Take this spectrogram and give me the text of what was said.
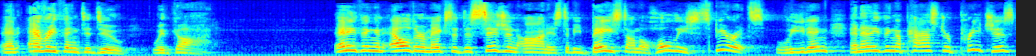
and everything to do with God. Anything an elder makes a decision on is to be based on the Holy Spirit's leading, and anything a pastor preaches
